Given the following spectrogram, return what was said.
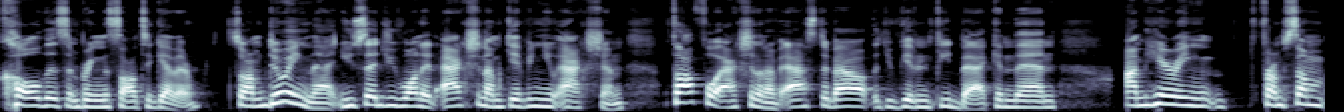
cull this and bring this all together. So I'm doing that. You said you wanted action. I'm giving you action, thoughtful action that I've asked about, that you've given feedback. And then I'm hearing from some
